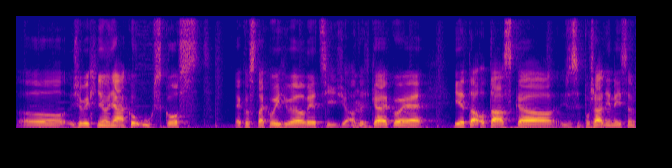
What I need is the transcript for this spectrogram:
uh, že bych měl nějakou úzkost jako z takových věcí, že? A teďka jako je, je ta otázka, že si pořádně nejsem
